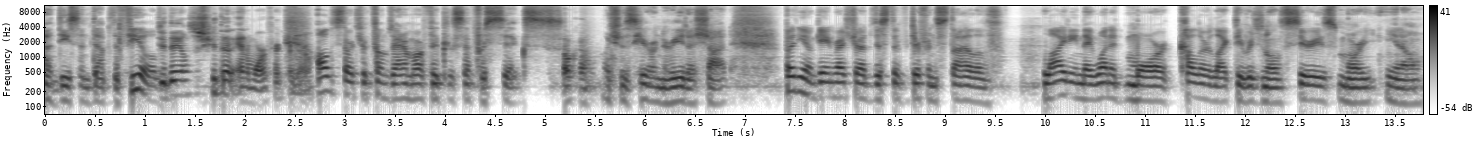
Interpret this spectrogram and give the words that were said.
a decent depth of field. Did they also shoot that anamorphic or no? All the Star Trek films are anamorphic except for six, Okay. which was Hiro Narita shot. But you know, Gayne Rescher had just a different style of lighting. They wanted more color, like the original series, more you know,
